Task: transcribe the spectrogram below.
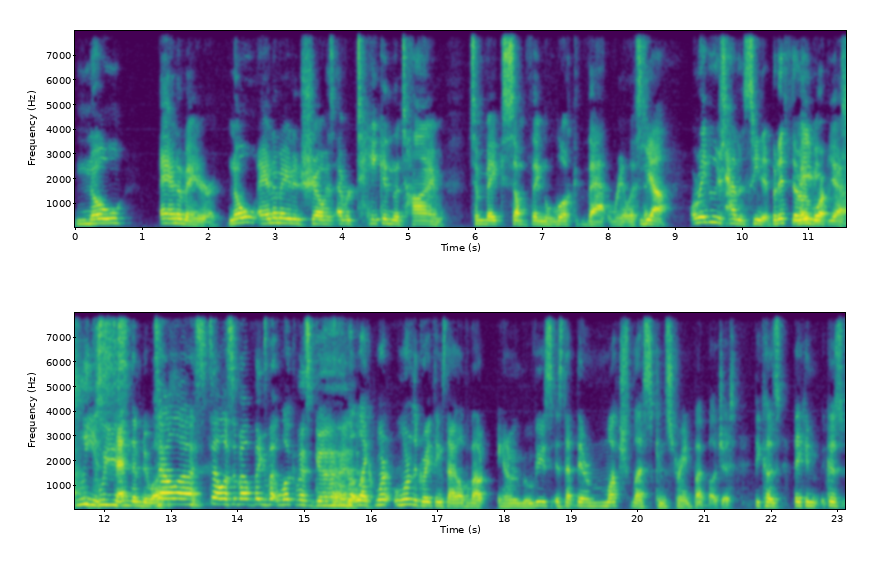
no animator, no animated show has ever taken the time to make something look that realistic. yeah. Or maybe we just haven't seen it. But if there Maybe, are more, yeah. please, Please send them to us. Tell us, tell us about things that look this good. But like one one of the great things that I love about anime movies is that they're much less constrained by budget because they can because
